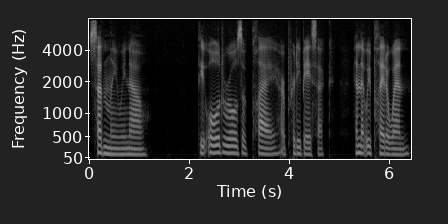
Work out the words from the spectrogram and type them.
Suddenly we know. The old rules of play are pretty basic, in that we play to win.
